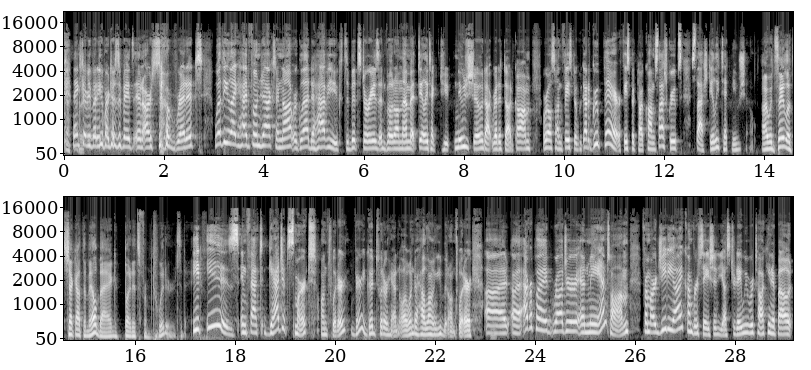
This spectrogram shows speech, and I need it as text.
Yes. Thanks to everybody who participates in our subreddit. Whether you like headphone jacks or not, we're glad to have you. You can submit stories and vote on them at dailytechnewsshow.reddit.com. We're also on Facebook. We've got a group there, facebook.com slash groups slash Daily Tech News Show. I would say let's check out the mailbag, but it's from Twitter today. It is, in fact, Gadget Smart on Twitter. Very good Twitter handle. I wonder how long you've been on Twitter. Uh, uh, I replied Roger and me and Tom from our GDI conversation yesterday. We were talking about about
